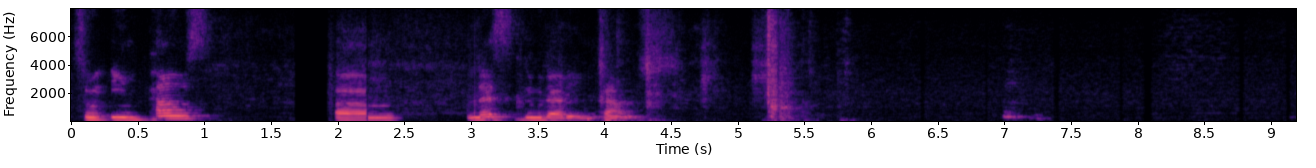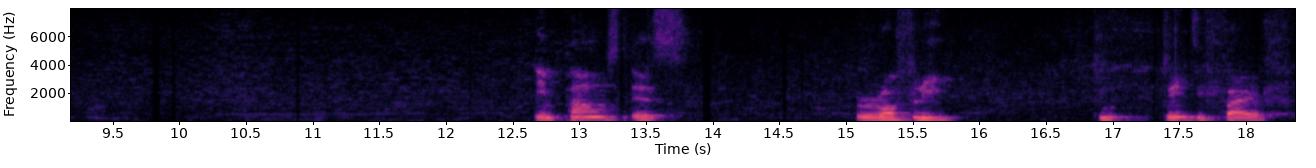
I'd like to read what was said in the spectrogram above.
So in pounds, um, let's do that in pounds. in pounds is roughly two, 25,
